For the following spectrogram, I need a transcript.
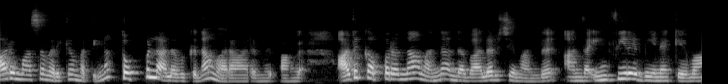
ஆறு மாதம் வரைக்கும் பார்த்தீங்கன்னா தொப்புள் அளவுக்கு தான் வர ஆரம்பிப்பாங்க. அதுக்கப்புறம் தான் வந்து அந்த வளர்ச்சி வந்து அந்த இன்ஃபீரியர் வீணக்கேவா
